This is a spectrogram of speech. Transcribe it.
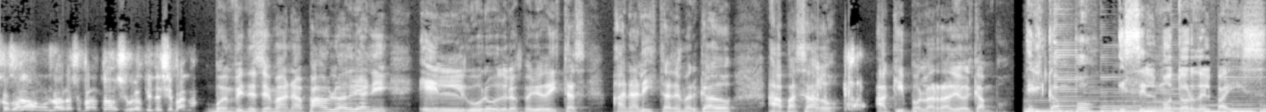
Como no, un abrazo para todos y buen fin de semana. Buen fin de semana. Pablo Adriani, el gurú de los periodistas analistas de mercado, ha pasado aquí por la radio del campo. El campo es el motor del país.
